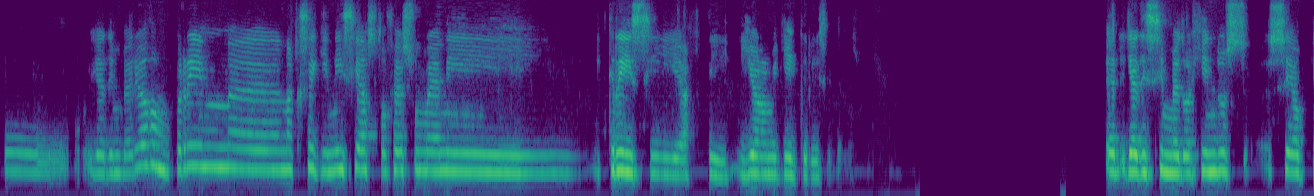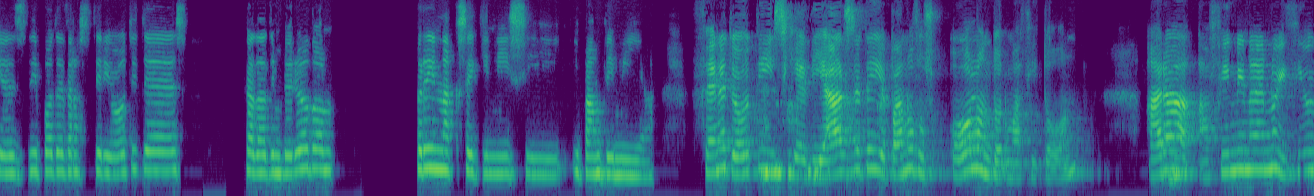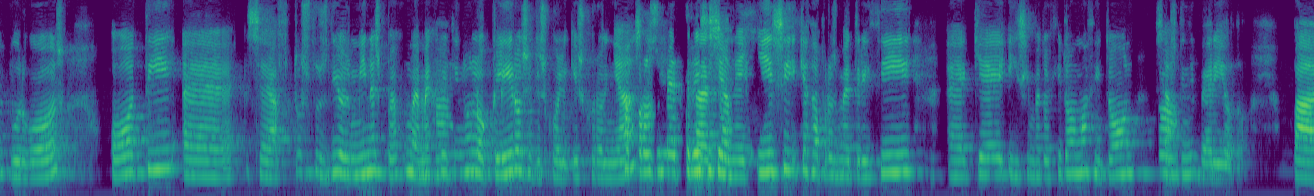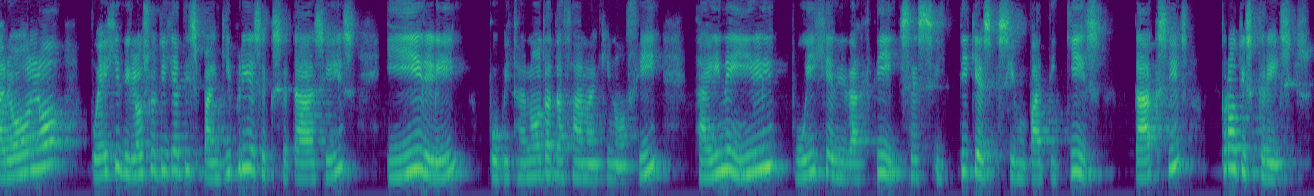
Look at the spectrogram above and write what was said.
που, για την περίοδο πριν ε, να ξεκινήσει, ας το θέσουμε, η, κρίση αυτή, η υγειονομική κρίση. για τη συμμετοχή τους σε οποιασδήποτε δραστηριότητες κατά την περίοδο πριν να ξεκινήσει η πανδημία. Φαίνεται ότι σχεδιάζεται η επάνωδος όλων των μαθητών, άρα αφήνει να εννοηθεί ο υπουργός ότι ε, σε αυτούς τους δύο μήνες που έχουμε μέχρι την ολοκλήρωση της σχολικής χρονιάς θα, θα συνεχίσει και θα προσμετρηθεί ε, και η συμμετοχή των μαθητών σε αυτήν την περίοδο. Παρόλο που έχει δηλώσει ότι για τις παγκύπριες εξετάσεις η ύλη που πιθανότατα θα ανακοινωθεί, θα είναι η ύλη που είχε διδαχθεί σε συνθήκες συμπατικής τάξης πρώτης κρίσης.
